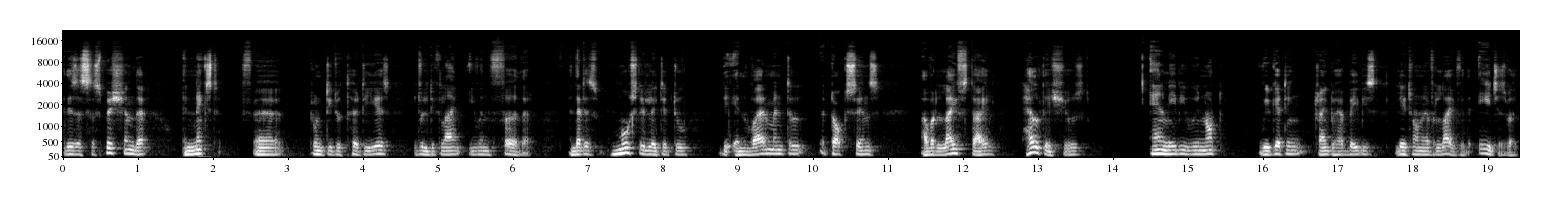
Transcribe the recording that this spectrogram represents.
there's a suspicion that in next uh, 20 to 30 years, it will decline even further. And that is mostly related to the environmental toxins, our lifestyle, health issues, and maybe we're not, we're getting, trying to have babies later on in our life with age as well.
